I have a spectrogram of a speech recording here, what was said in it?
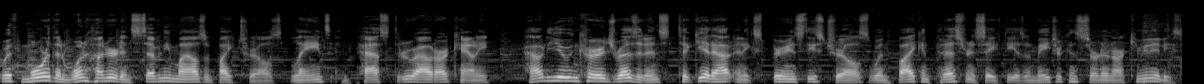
With more than 170 miles of bike trails, lanes, and paths throughout our county, how do you encourage residents to get out and experience these trails when bike and pedestrian safety is a major concern in our communities?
